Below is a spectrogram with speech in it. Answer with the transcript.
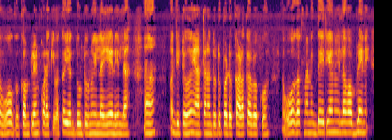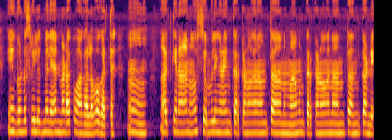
ಹೋಗು ಕಂಪ್ಲೇಂಟ್ ಕೊಡೋಕೆ ಇವಾಗ ಕೈಯಾಗ ದುಡ್ಡು ಇಲ್ಲ, ಏನಿಲ್ಲ. ಹಾಂ ಒಂದಿಟ್ಟು ಯಾತನ ದುಡ್ಡು ಪಡು, ಕಳ್ಕೋಬೇಕು. ಹೋಗಕ್ಕೆ ನನಗೆ ಧೈರ್ಯನೂ ಇಲ್ಲ ಒಬ್ಳೇನೆ. ಏ, ಗಂಡಸ್ರು ಇಲ್ಲದ್ಮೇಲೆ ಏನು ಮಾಡೋಕ್ಕೂ ಆಗಲ್ಲ, ಹೋಗತ್ತೆ. ಹ್ಞೂ ಅದಕ್ಕೆ ನಾನು ಸೆಂಬಲಿಂಗಣ್ಣನ ಕರ್ಕೊಂಡು ಹೋಗೋಣ ಅಂತ ನಮ್ಮ ಮಾಮನ ಕರ್ಕೊಂಡು ಹೋಗೋಣ ಅಂತ ಅಂದ್ಕೊಂಡೆ.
